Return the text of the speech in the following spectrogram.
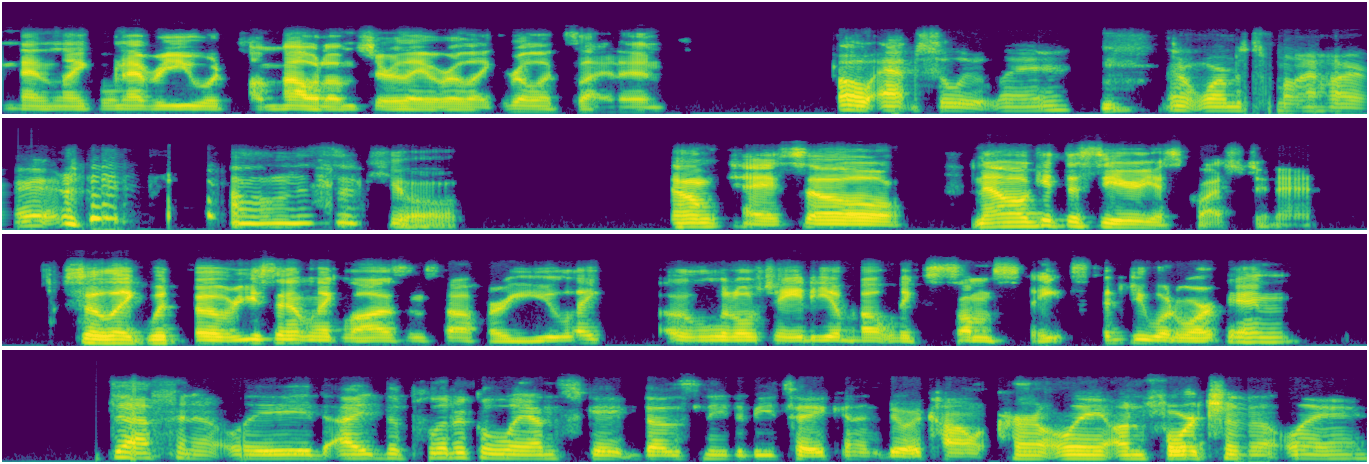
and then like whenever you would come out, I'm sure they were like real excited. Oh, absolutely. and it warms my heart. oh, that's so cute. Okay, so now I'll get the serious question in. So like with the recent like laws and stuff, are you like a little shady about like some states that you would work in? Definitely. I the political landscape does need to be taken into account currently, unfortunately.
